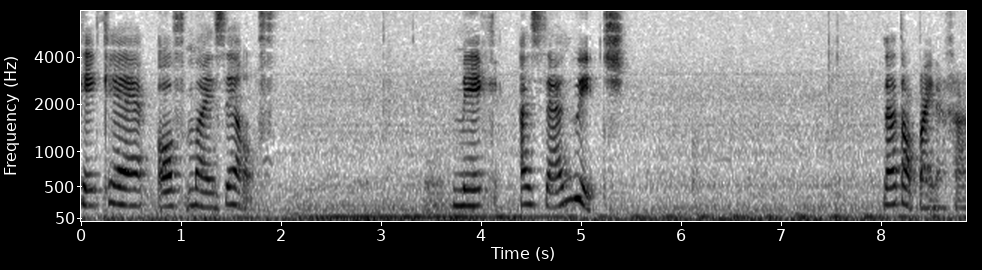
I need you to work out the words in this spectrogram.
Take care of myself Make a sandwich หน้าต่อไปนะคะ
